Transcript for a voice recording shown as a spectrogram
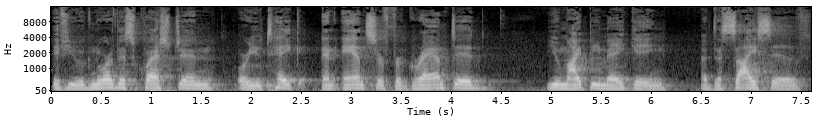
If you ignore this question or you take an answer for granted, you might be making a decisive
